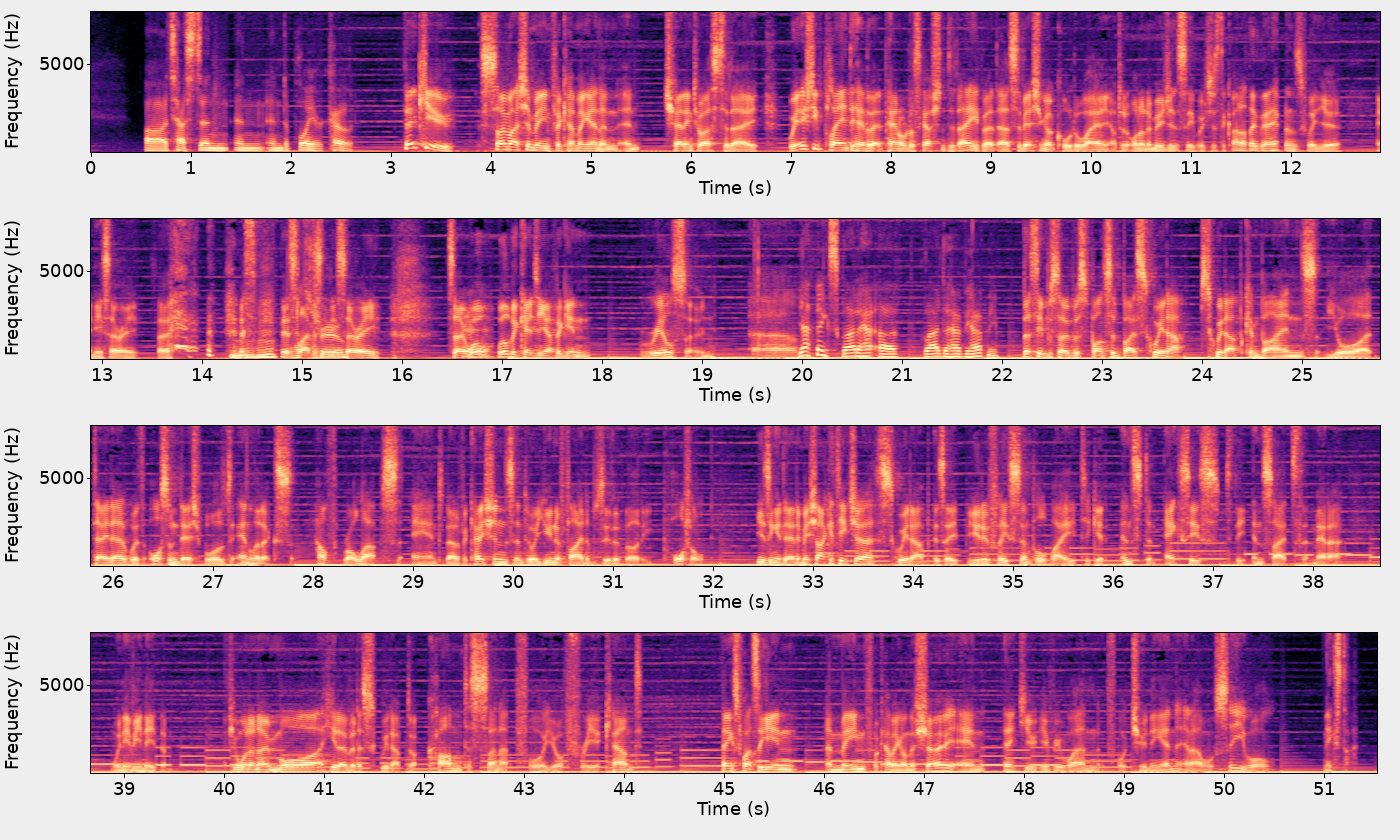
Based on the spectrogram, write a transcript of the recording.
uh, test and, and and deploy our code. Thank you so much, Amin, for coming in and, and chatting to us today. We actually planned to have that panel discussion today, but uh, Sebastian got called away on an emergency, which is the kind of thing that happens when you're an SRE. So that's, Mm-hmm. that's life true. as an SRE. So we'll, we'll be catching up again real soon. Um, Yeah, thanks. Glad to ha- uh, glad to have you have me. This episode was sponsored by SquaredUp. Squared Up combines your data with awesome dashboards, analytics, health roll-ups, and notifications into a unified observability portal. Using a data mesh architecture, Squared is a beautifully simple way to get instant access to the insights that matter whenever you need them. If you want to know more, head over to squaredup.com to sign up for your free account. Thanks once again, Amin, for coming on the show, and thank you everyone for tuning in, and I will see you all next time.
